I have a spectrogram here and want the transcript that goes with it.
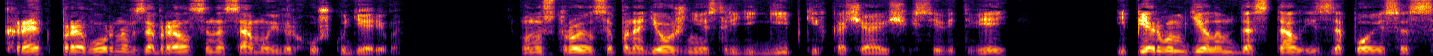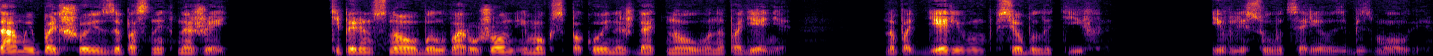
Крэг проворно взобрался на самую верхушку дерева. Он устроился понадежнее среди гибких, качающихся ветвей и первым делом достал из-за пояса самый большой из запасных ножей. Теперь он снова был вооружен и мог спокойно ждать нового нападения. Но под деревом все было тихо, и в лесу воцарилось безмолвие.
